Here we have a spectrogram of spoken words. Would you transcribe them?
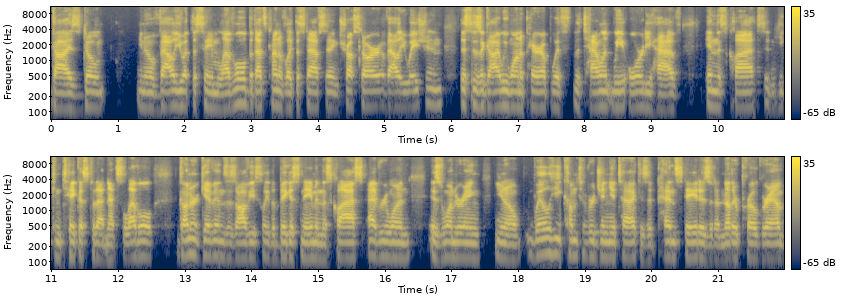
guys don't you know value at the same level but that's kind of like the staff saying trust our evaluation this is a guy we want to pair up with the talent we already have in this class and he can take us to that next level. Gunnar Givens is obviously the biggest name in this class. Everyone is wondering, you know, will he come to Virginia Tech? Is it Penn State? Is it another program?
